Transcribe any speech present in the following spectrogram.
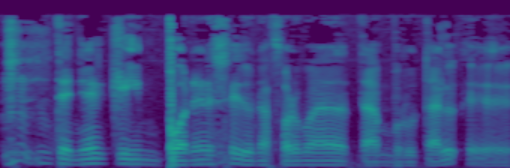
tenían que imponerse de una forma tan brutal eh,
